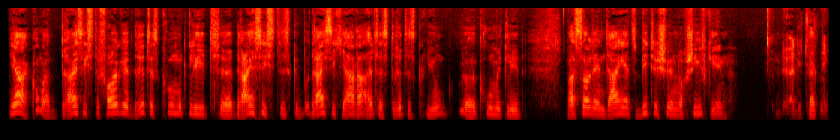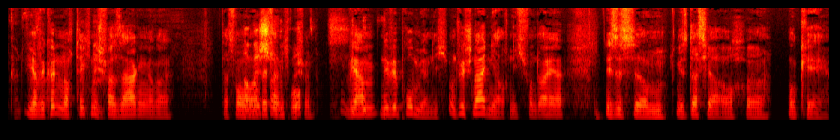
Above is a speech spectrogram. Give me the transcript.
Ja, guck mal, 30. Folge, drittes Crewmitglied, äh, 30. Ge 30 Jahre altes drittes äh, Crewmitglied. Was soll denn da jetzt bitteschön noch schiefgehen? Ja, die Technik könnte Ja, wir könnten noch technisch versagen, aber das wollen Haben wir besser schon nicht geprobt? beschwören. Wir haben, nee, wir proben ja nicht. Und wir schneiden ja auch nicht. Von daher ist es, ähm, ist das ja auch äh, okay.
